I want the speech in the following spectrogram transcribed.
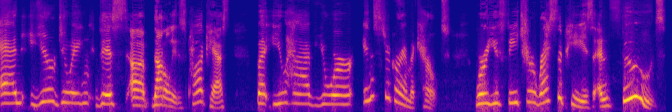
and you're doing this uh, not only this podcast but you have your instagram account where you feature recipes and foods.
